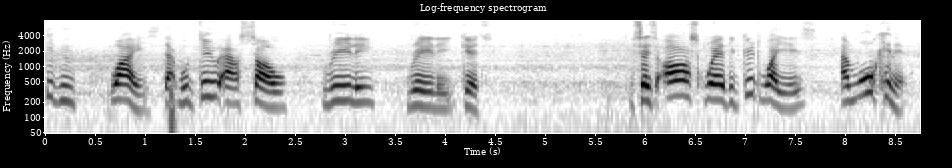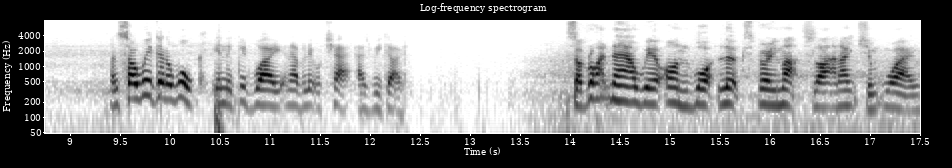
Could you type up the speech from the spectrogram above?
hidden ways that will do our soul really, really good. He says, Ask where the good way is and walk in it. And so we're going to walk in the good way and have a little chat as we go. So, right now, we're on what looks very much like an ancient way.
